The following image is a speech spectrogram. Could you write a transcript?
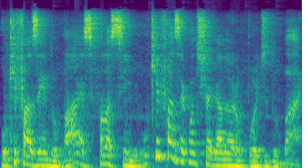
o que fazer em Dubai? Você fala assim, o que fazer quando chegar no aeroporto de Dubai?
